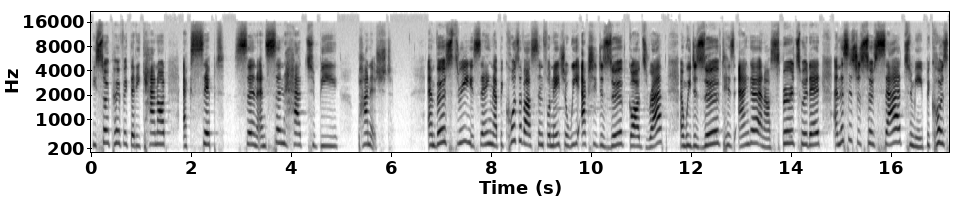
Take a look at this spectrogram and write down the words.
He's so perfect that he cannot accept sin, and sin had to be punished. And verse 3 is saying that because of our sinful nature, we actually deserved God's wrath and we deserved his anger, and our spirits were dead. And this is just so sad to me because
